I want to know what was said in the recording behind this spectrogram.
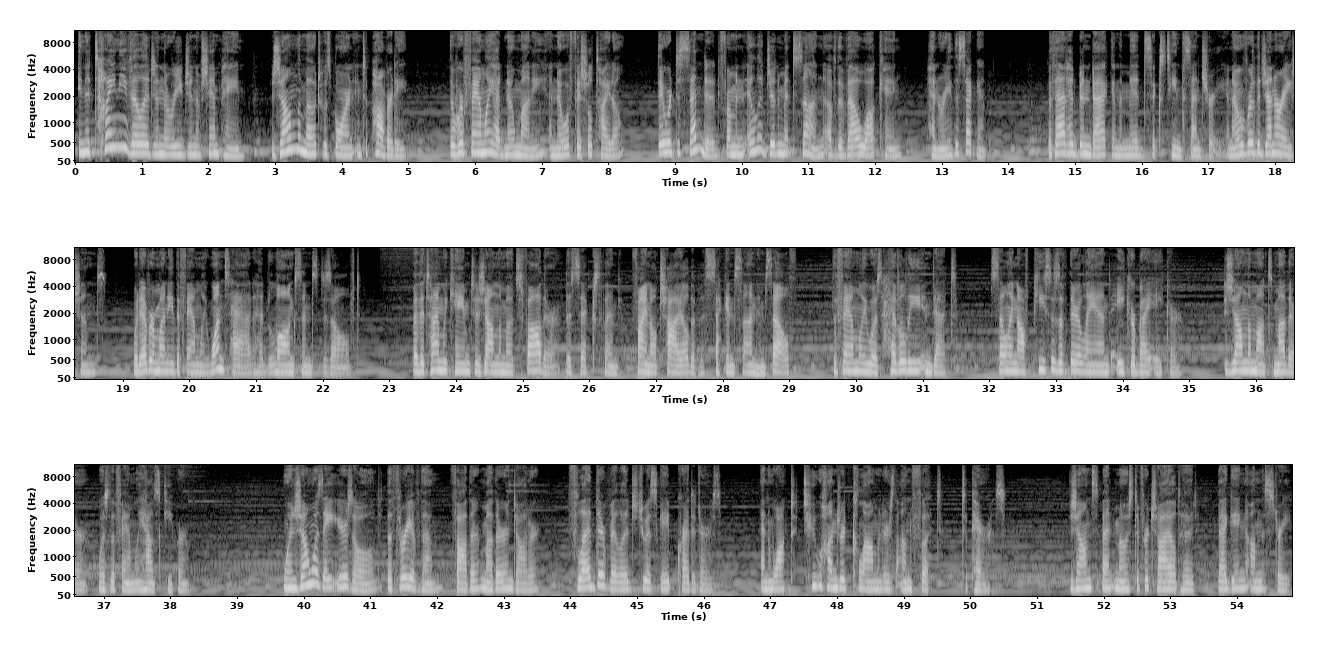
In a tiny village in the region of Champagne, Jeanne Lamotte was born into poverty. Though her family had no money and no official title, they were descended from an illegitimate son of the Valois king, Henry II. But that had been back in the mid 16th century, and over the generations, whatever money the family once had had long since dissolved. By the time we came to Jeanne Lamotte's father, the sixth and final child of a second son himself, the family was heavily in debt selling off pieces of their land acre by acre. Jeanne Lamotte's mother was the family housekeeper. When Jeanne was eight years old, the three of them, father, mother, and daughter, fled their village to escape creditors and walked 200 kilometers on foot to Paris. Jeanne spent most of her childhood begging on the street,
